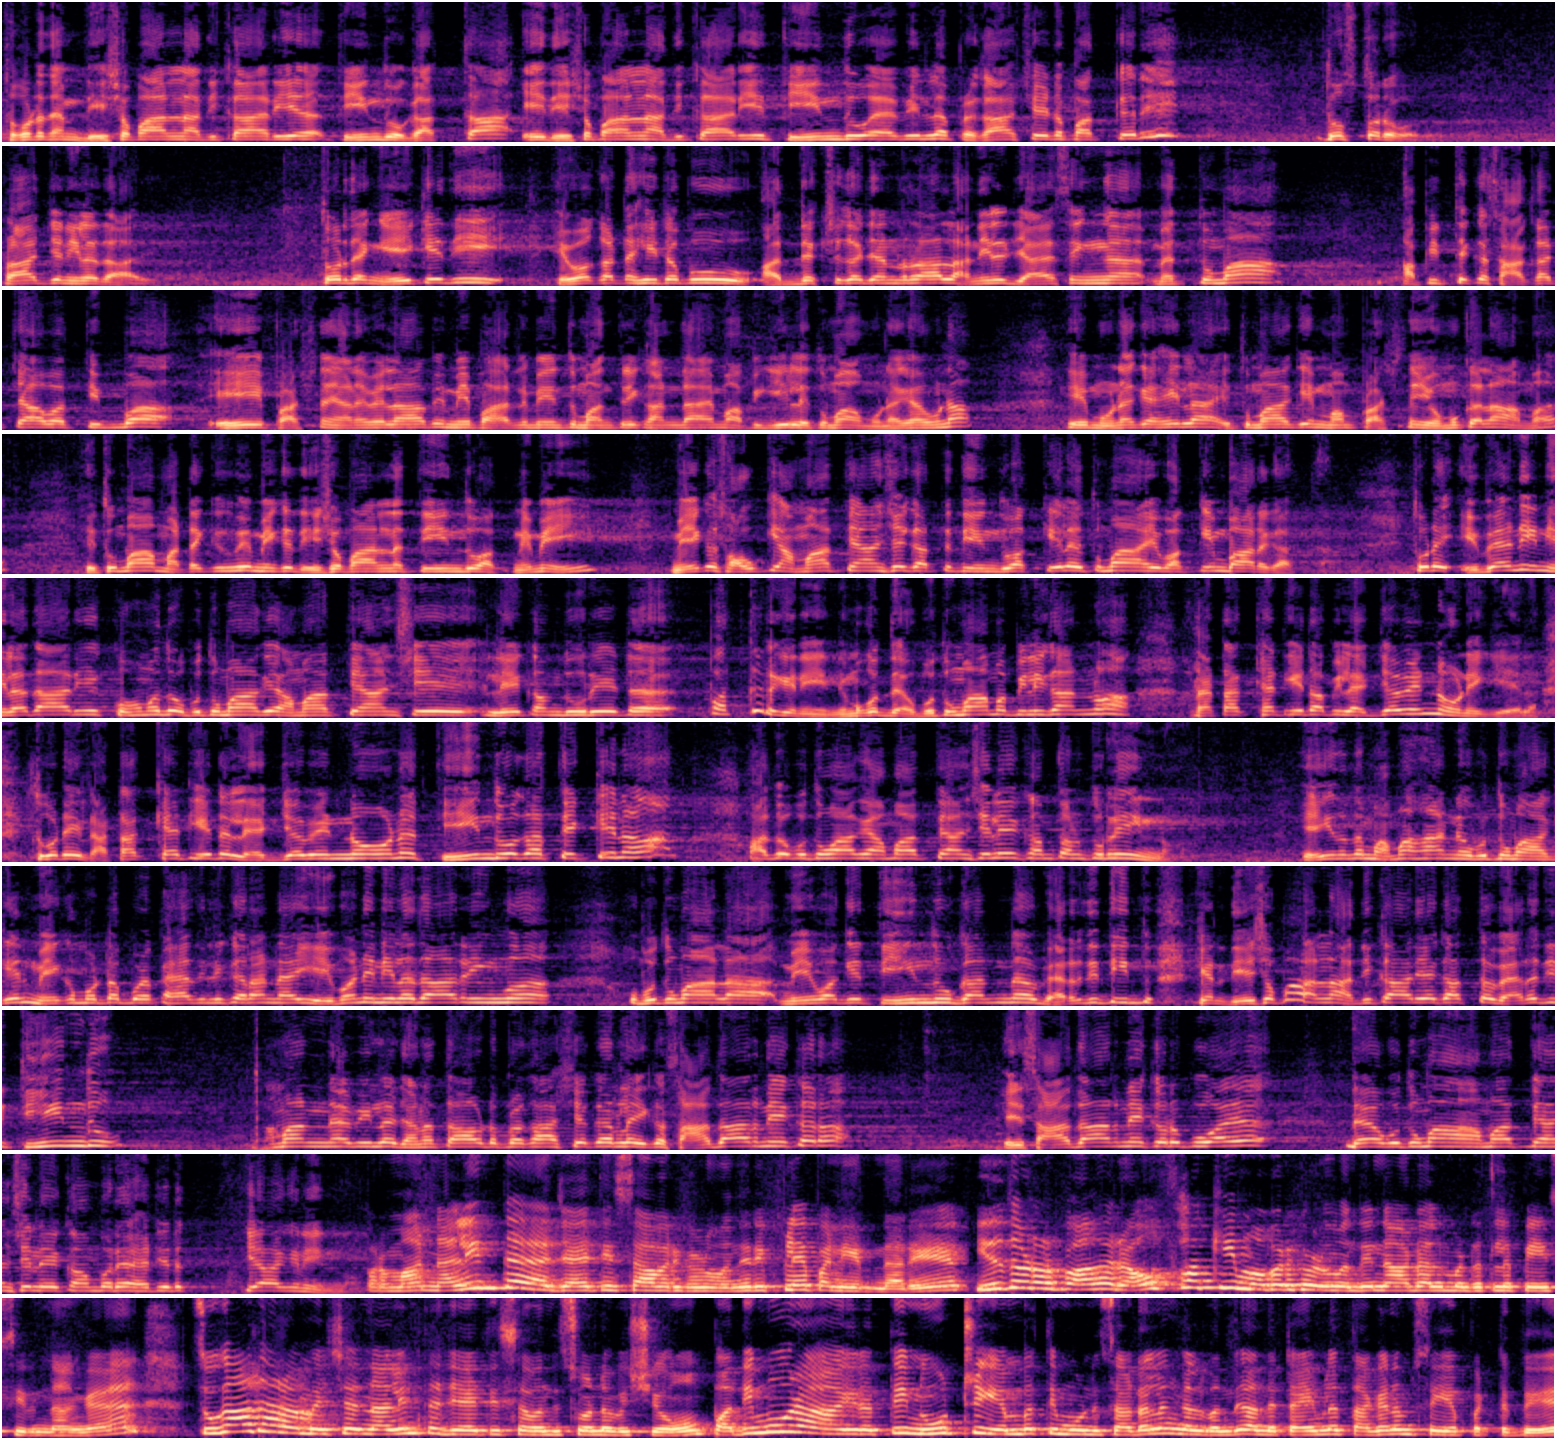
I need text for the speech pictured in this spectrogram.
තකොට දැම් දේශපාලන අධිකාරිය තීන්දුව ගත්තා ඒ දේශපාලන අධිකාරයේ තීන්දුව ඇවිල්ල ප්‍රකාශයට පත් කරේ දොස්තරවරු රාජ්‍ය නිලධාරී. තොර දැන් ඒකෙදී එවකට හිටපු අධ්‍යක්ෂක ජනරාල් අනිල් ජයසිංහ මැත්තුමා අපිත් එක සාකච්ඡාවත් තිබ්බා. ඒ ප්‍රශ්න යන වෙලාවේ මේ පාර්ලිමේන්තු මන්ත්‍රී කණ්ඩායම අපි ගිහලා එතුමා මුණ ගැහුණා. ඒ මුණ ගැහිලා එතුමාගෙන් මම ප්‍රශ්න යොමු කළාම එතුමා මට කිව්වේ මේක දේශපාලන තීන්දුවක් නෙමෙයි. මේක සෞඛ්‍ය අමාත්‍යාංශය ගත්ත තීන්දුවක් කියලා එතුමා ඒ වක්කින් බාරගත්තා. තොර එවැනි නිලධාරියෙක් කොහොමද ඔබතුමාගේ අමාත්‍යංශයේ ලේකම් දූරයට පත් කරගෙන ඉන්නේ මොකද ඔබතුමාම පිළිගන්නවා රටක් හැටියට අපි ලැජ්ජ වෙන්න ඕනේ කියලා. එතකොට ඒ රටක් හැටියට ලැජ්ජ වෙන්න ඕන තීන්දුව ගත් එක්කෙනා අද ඔබතුමාගේ අමාත්‍යංශ ලේකම් තනතුරේ ඉන්නවා. ඒහින්ද මම අහන්නේ ඔබතුමාගෙන් මේක මොට පැහැදිලි කරන්න ඇයි එවැනි නිලධාරීන්ව ඔබතුමාලා මේ වගේ තීන්දුව ගන්න වැරදි තීන්දුව කියන්නේ දේශපාලන අධිකාරිය ගත්ත වැරදි තීන්දුව තමන් ඇවිල්ලා ජනතාවට ප්‍රකාශය කරලා ඒක සාධාරණය කරා ඒ සාධාරණය කරපු අය දැවතුමා අමාත්‍යංශලේකම්වරය හැටියට அப்புறமா நலிந்த ஜெயதிசா அவர்களும் வந்து ரிப்ளை பண்ணியிருந்தாரு. இது தொடர்பாக ரவுஃப் ஹக்கீம் அவர்கள் வந்து நாடாளுமன்றத்தில் பேசியிருந்தாங்க. சுகாதார அமைச்சர் நலிந்த ஜெயதிசா வந்து சொன்ன விஷயம் பதிமூணாயிரத்தி நூற்றி எண்பத்தி மூணு சடலங்கள் வந்து அந்த டைம்ல தகனம் செய்யப்பட்டது.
